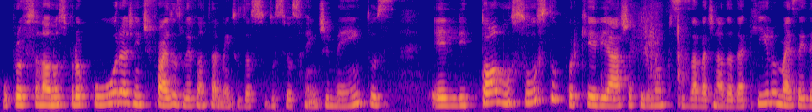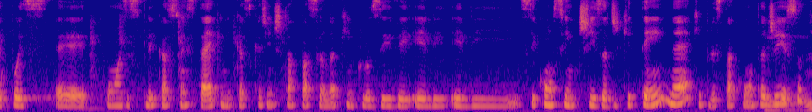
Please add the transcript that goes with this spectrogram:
O profissional nos procura, a gente faz os levantamentos das, dos seus rendimentos, ele toma um susto porque ele acha que ele não precisava de nada daquilo, mas aí depois, é, com as explicações técnicas que a gente está passando aqui, inclusive, ele, ele se conscientiza de que tem, né, que prestar conta disso, uhum.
